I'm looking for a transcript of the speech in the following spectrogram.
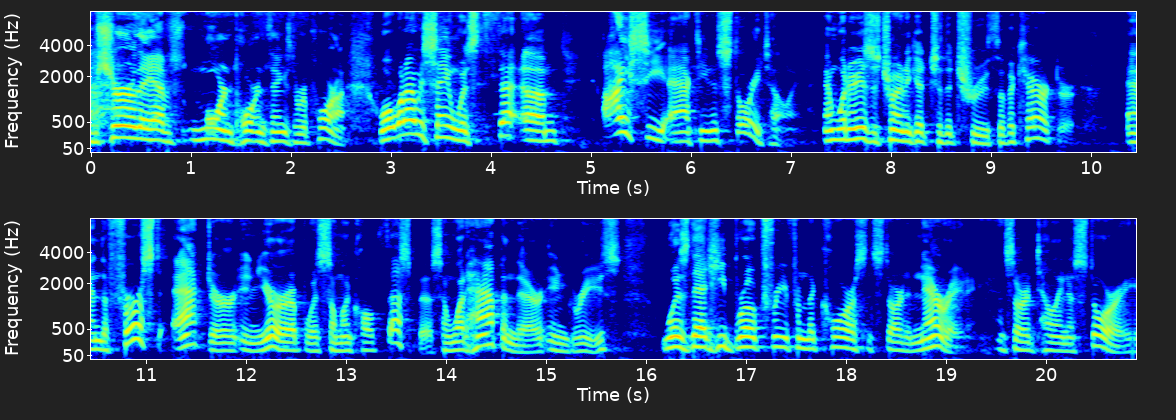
I'm sure they have more important things to report on. Well, what I was saying was that um, I see acting as storytelling. And what it is is trying to get to the truth of a character. And the first actor in Europe was someone called Thespis. And what happened there in Greece was that he broke free from the chorus and started narrating and started telling a story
